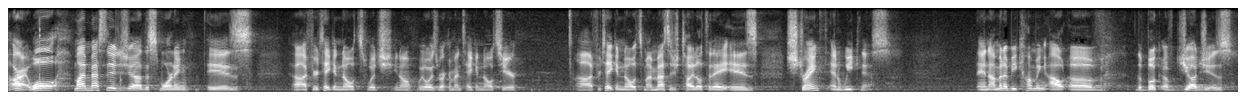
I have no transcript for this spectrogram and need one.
all right. Well, my message uh, this morning is, uh, if you're taking notes, which you know we always recommend taking notes here. Uh, if you're taking notes, my message title today is "Strength and Weakness," and I'm going to be coming out of the book of Judges.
